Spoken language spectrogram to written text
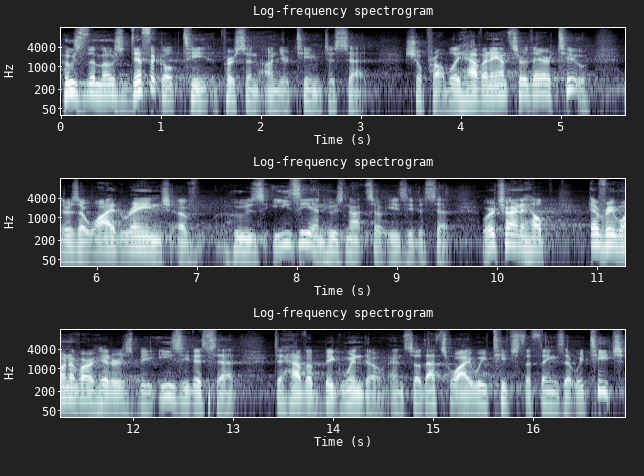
Who's the most difficult te- person on your team to set? She'll probably have an answer there too. There's a wide range of who's easy and who's not so easy to set. We're trying to help every one of our hitters be easy to set to have a big window. And so that's why we teach the things that we teach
